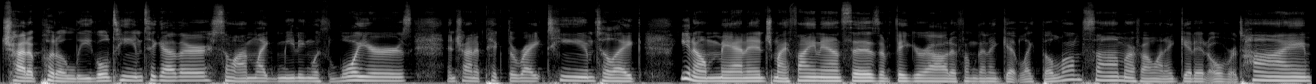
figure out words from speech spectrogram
try to put a legal team together. So I'm like meeting with lawyers and trying to pick the right team to like, you know, manage my finances and figure out if I'm going to get like the lump sum or if I want to get it over time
